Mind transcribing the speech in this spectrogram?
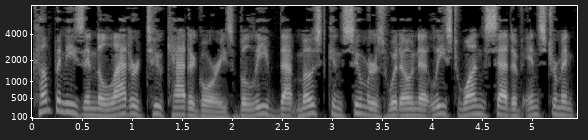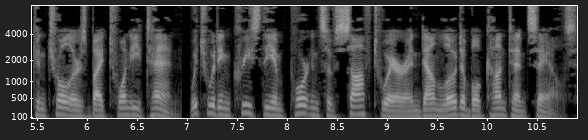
Companies in the latter two categories believed that most consumers would own at least one set of instrument controllers by 2010, which would increase the importance of software and downloadable content sales.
